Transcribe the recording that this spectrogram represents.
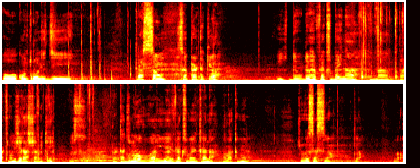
o controle de tração, você aperta aqui ó, e deu, deu reflexo bem na, na parte. Vamos girar a chave aqui. Isso. Apertar de novo. Aí o reflexo vai entrar na. Olha lá, tá vendo? Deixa eu ver se é assim, ó. Aqui, ó. Lá.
